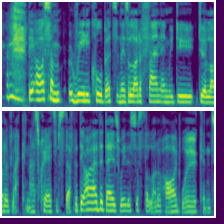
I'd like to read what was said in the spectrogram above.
there are some really cool bits, and there's a lot of fun, and we do do a lot of like nice creative stuff. But there are other days where there's just a lot of hard work, and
